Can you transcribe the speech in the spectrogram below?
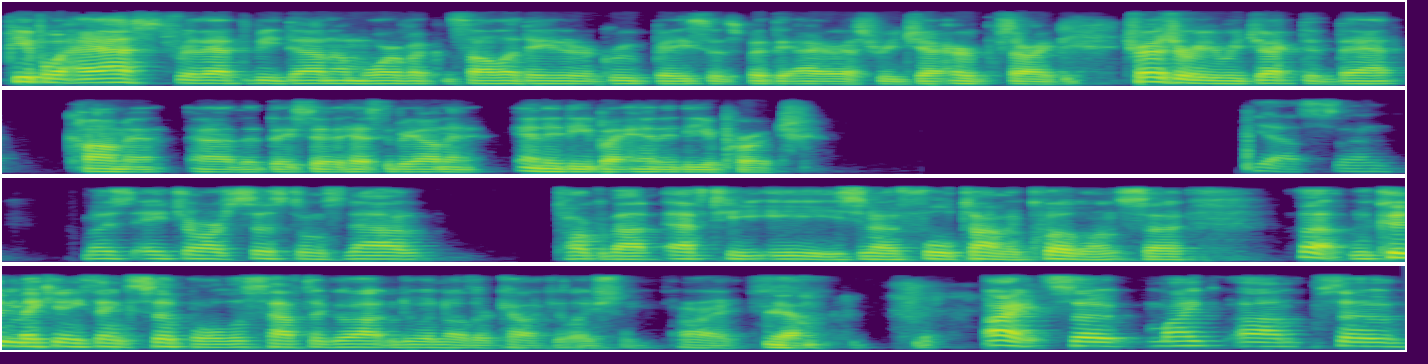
people asked for that to be done on more of a consolidated or group basis, but the IRS reject, or sorry, Treasury rejected that comment uh, that they said it has to be on an entity by entity approach. Yes, and most HR systems now talk about FTEs, you know, full-time equivalents. So, but we couldn't make anything simple. Let's have to go out and do another calculation. All right. Yeah. All right. So, Mike, um, so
